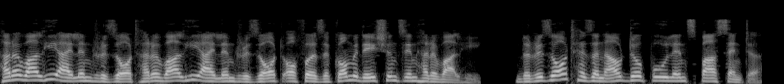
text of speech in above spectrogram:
Hurawalhi Island Resort Hurawalhi Island Resort offers accommodations in Hurawalhi. The resort has an outdoor pool and spa center.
